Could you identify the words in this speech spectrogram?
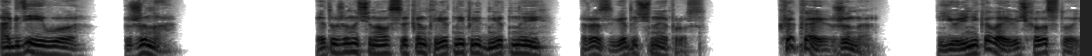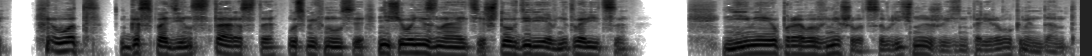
А где его жена? Это уже начинался конкретный предметный разведочный опрос. Какая жена? Юрий Николаевич Холостой. Вот, господин староста, усмехнулся, ничего не знаете, что в деревне творится. Не имею права вмешиваться в личную жизнь, парировал комендант.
